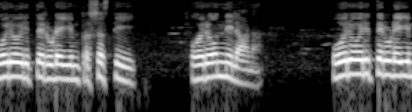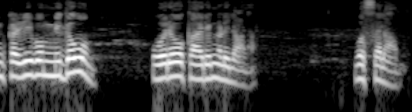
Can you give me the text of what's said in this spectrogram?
ഓരോരുത്തരുടെയും പ്രശസ്തി ഓരോന്നിലാണ്. ഓരോരുത്തരുടെയും കഴിവും മികവും ഓരോ കാര്യങ്ങളിലാണ്. വസ്സലാം.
